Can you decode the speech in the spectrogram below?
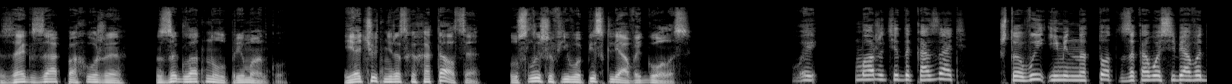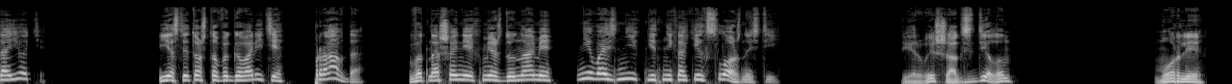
Зэг-Зак, похоже, заглотнул приманку. Я чуть не расхохотался, услышав его писклявый голос. «Вы можете доказать, что вы именно тот, за кого себя выдаете? Если то, что вы говорите, правда, в отношениях между нами не возникнет никаких сложностей. Первый шаг сделан. Морли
